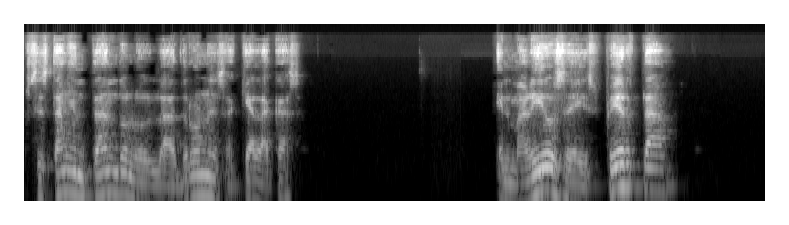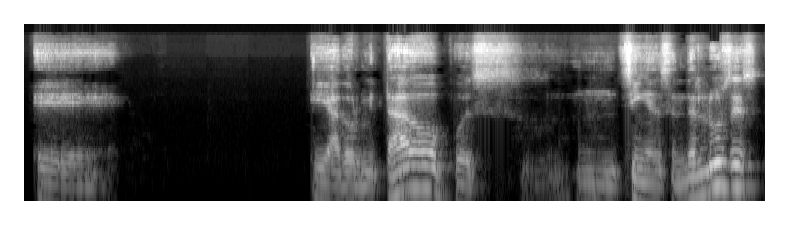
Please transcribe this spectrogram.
se están entrando los ladrones aquí a la casa. El marido se despierta eh, y adormitado, pues mm, sin encender luces,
